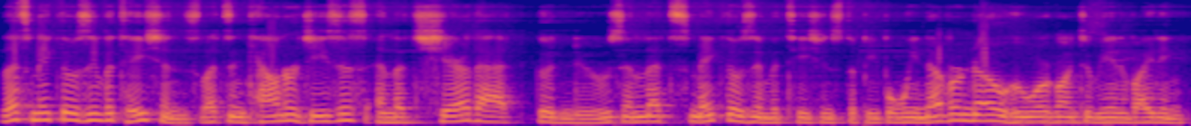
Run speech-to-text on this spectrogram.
let's make those invitations. Let's encounter Jesus and let's share that good news and let's make those invitations to people. We never know who we're going to be inviting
